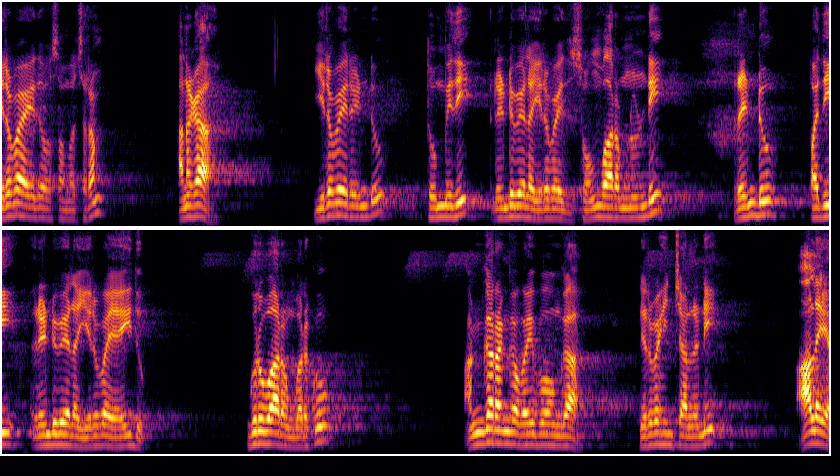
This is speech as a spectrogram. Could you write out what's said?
ఇరవై ఐదవ సంవత్సరం అనగా ఇరవై రెండు తొమ్మిది రెండు వేల ఇరవై ఐదు సోమవారం నుండి రెండు పది రెండు వేల ఇరవై ఐదు గురువారం వరకు అంగరంగ వైభవంగా నిర్వహించాలని ఆలయ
